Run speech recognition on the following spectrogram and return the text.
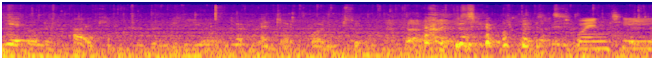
Yeah, okay. I don't want to. I don't want to. Twenty.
